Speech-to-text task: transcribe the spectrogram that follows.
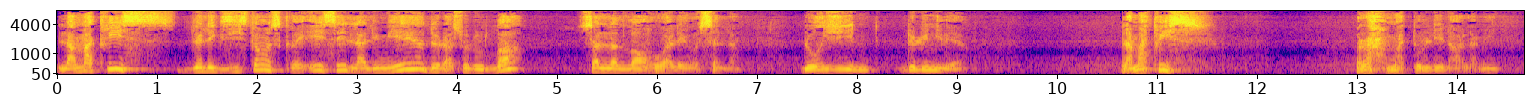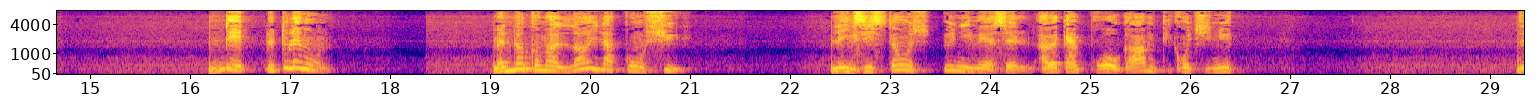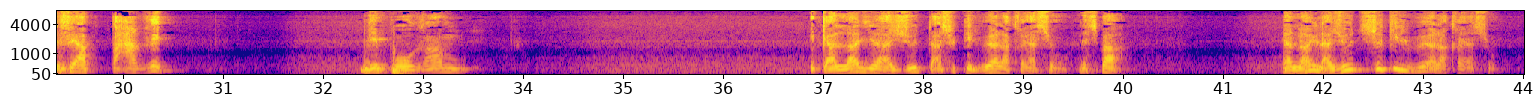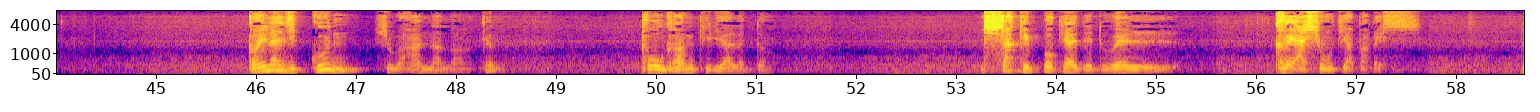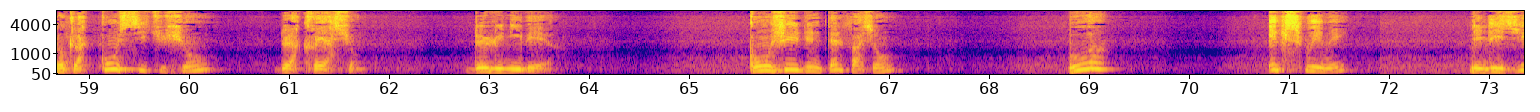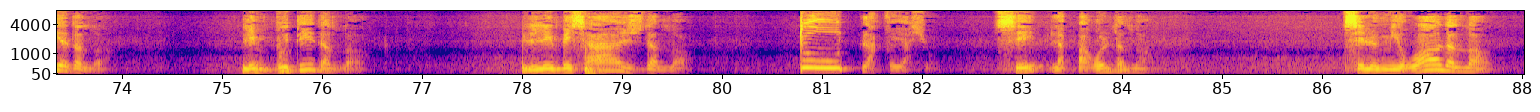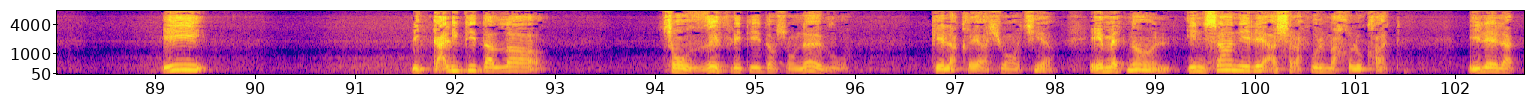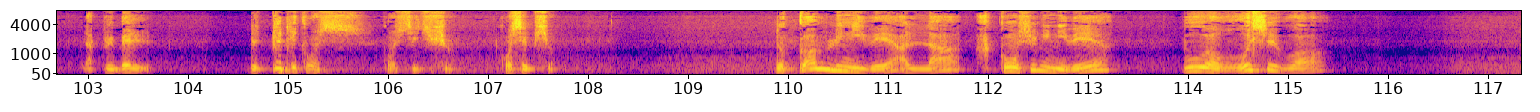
la matrice de l'existence créée, c'est la lumière de Rasulullah sallallahu alayhi wa sallam, l'origine de l'univers. La matrice, rahmatul alamin, de, de tous les mondes. Maintenant, comment Allah il a conçu l'existence universelle avec un programme qui continue de faire apparaître des programmes et qu'Allah il ajoute à ce qu'il veut à la création, n'est-ce pas? Et Allah il ajoute ce qu'il veut à la création. Quand il a dit kun, subhanallah, quel programme qu'il y a là-dedans. Chaque époque, il y a des nouvelles créations qui apparaissent. Donc la constitution de la création, de l'univers, conçu d'une telle façon pour exprimer les désirs d'Allah, les beautés d'Allah, les messages d'Allah. Toute la création, c'est la parole d'Allah. C'est le miroir d'Allah. Et les qualités d'Allah sont reflétées dans son œuvre, qui est la création entière. Et maintenant, l'insan, il est ashraful makhlukat. Il est la, la plus belle de toutes les constitutions, conceptions. Donc, comme l'univers, Allah a conçu l'univers pour recevoir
